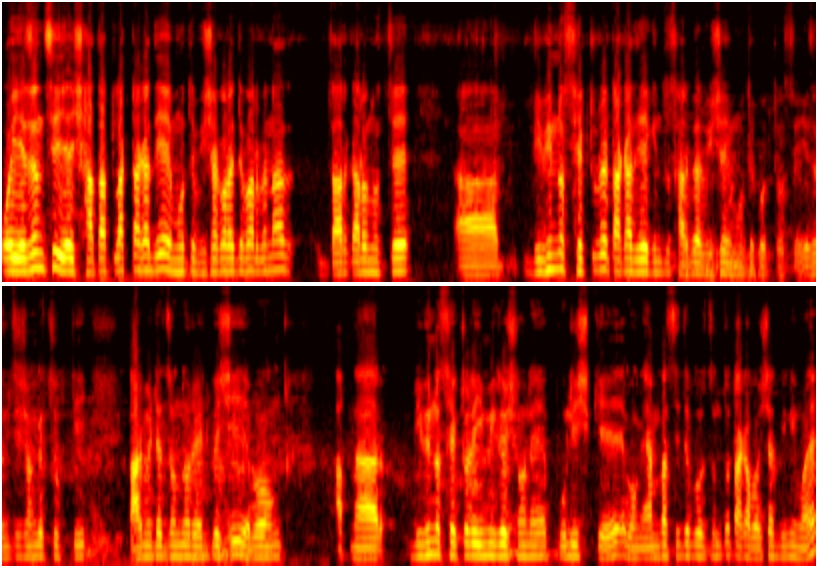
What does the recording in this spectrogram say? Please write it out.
ওই এজেন্সি এই সাত আট লাখ টাকা দিয়ে এই মুহূর্তে ভিসা করাইতে পারবে না, যার কারণ হচ্ছে বিভিন্ন সেক্টরে টাকা দিয়ে কিন্তু সার্বিয়ার ভিসা এই মুহূর্তে করতে হচ্ছে। এজেন্সির সঙ্গে চুক্তি, পারমিটের জন্য রেট বেশি এবং আপনার বিভিন্ন সেক্টরে ইমিগ্রেশনে, পুলিশকে এবং অ্যাম্বাসিতে পর্যন্ত টাকা পয়সার বিনিময়ে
